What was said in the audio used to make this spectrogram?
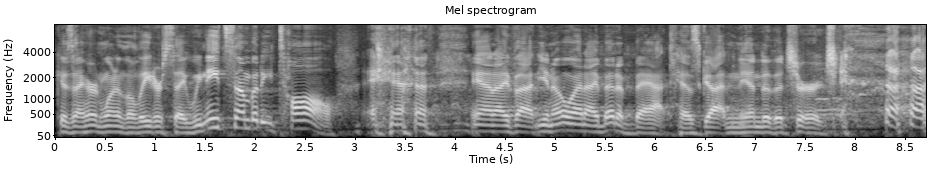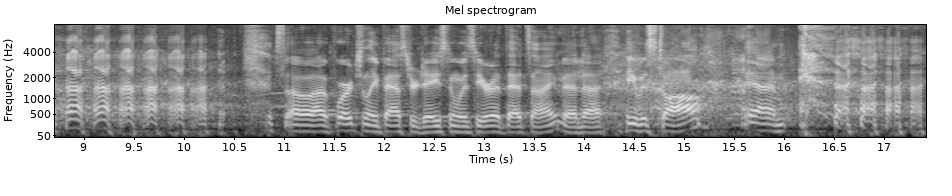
Because I heard one of the leaders say, We need somebody tall. And, and I thought, you know what? I bet a bat has gotten into the church. so, uh, fortunately, Pastor Jason was here at that time, and uh, he was tall. And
